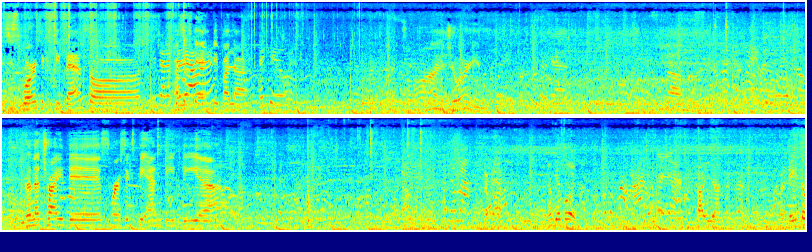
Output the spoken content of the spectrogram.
This is for 60 pesos. Ah, carry 60 out, NT pala. Thank you. Oh, join. Gonna try this for 60 NT, Dia. Potato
